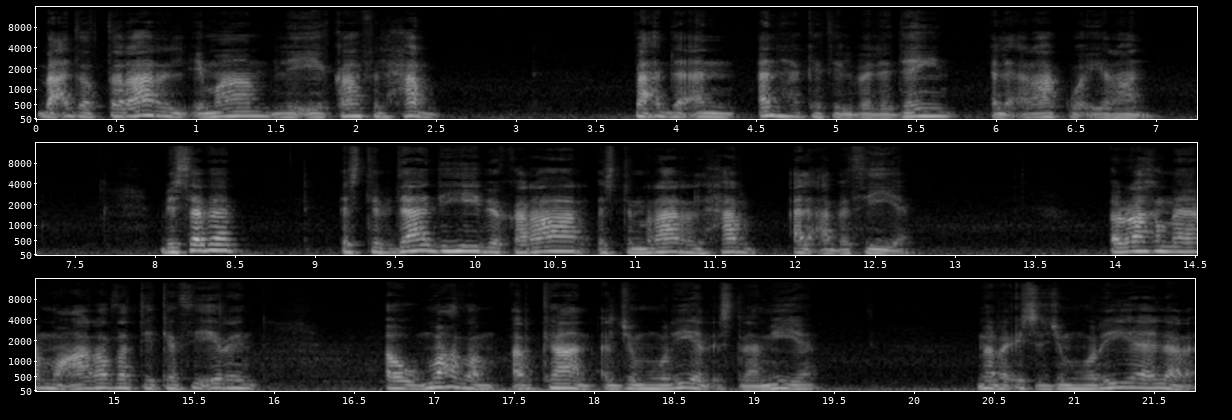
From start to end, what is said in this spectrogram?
بعد اضطرار الإمام لإيقاف الحرب بعد أن أنهكت البلدين العراق وإيران بسبب استبداده بقرار استمرار الحرب العبثية رغم معارضة كثير أو معظم أركان الجمهورية الإسلامية من رئيس الجمهورية إلى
